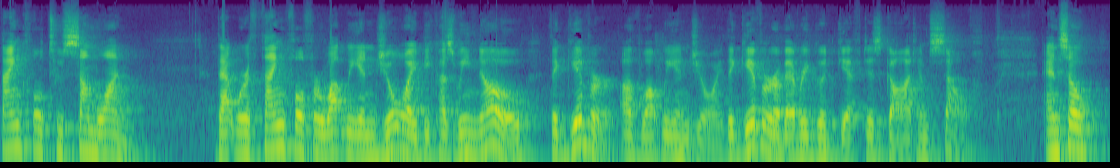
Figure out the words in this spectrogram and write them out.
thankful to someone that we're thankful for what we enjoy because we know the giver of what we enjoy, the giver of every good gift is God Himself. And so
